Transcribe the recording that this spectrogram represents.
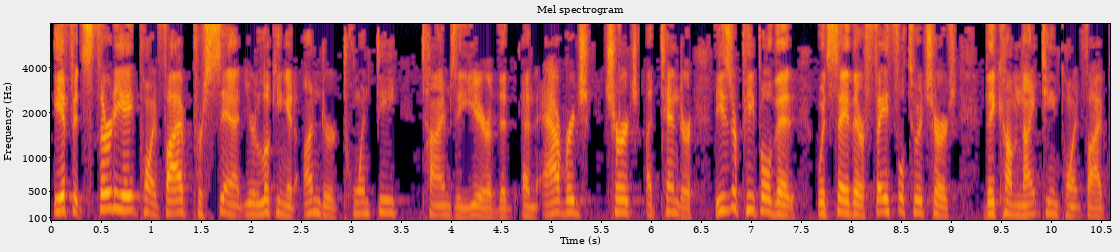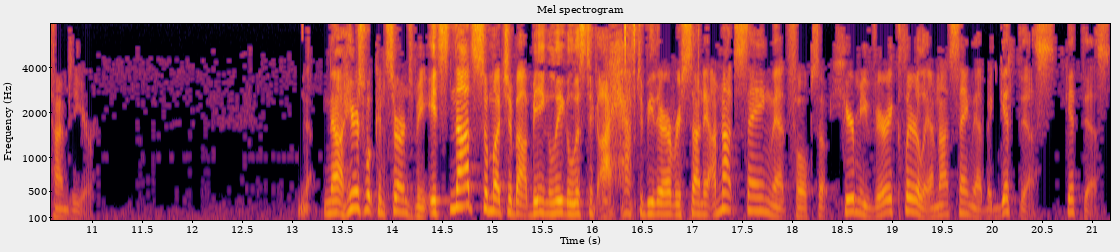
If it's 38.5%, you're looking at under 20 times a year that an average church attender, these are people that would say they're faithful to a church, they come 19.5 times a year. Now, here's what concerns me. It's not so much about being legalistic. I have to be there every Sunday. I'm not saying that, folks. So hear me very clearly. I'm not saying that, but get this. Get this.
